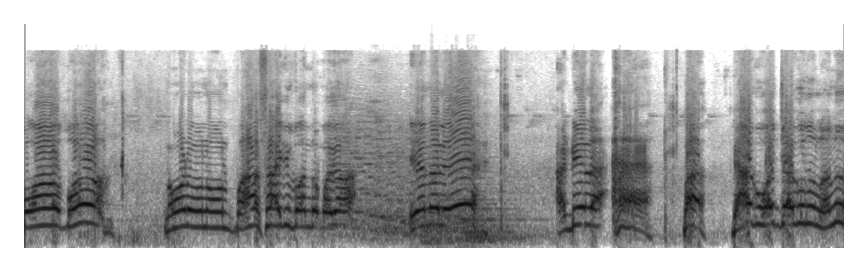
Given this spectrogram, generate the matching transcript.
ಬಾ ಬಾ. ನೋಡು, ಅವನು ಪಾಸ್ ಆಗಿ ಬಂದ ಮಗ. ಏನಲ್ಲಿ ಅಡ್ಡಿಲ್ಲ. ಬಾ, ಬ್ಯಾಗ್ ಒಜ್ಜಾಗುದು ನಾನು.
